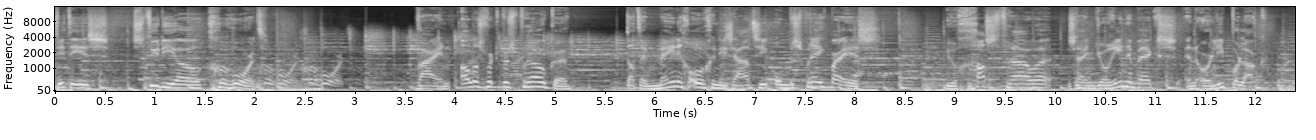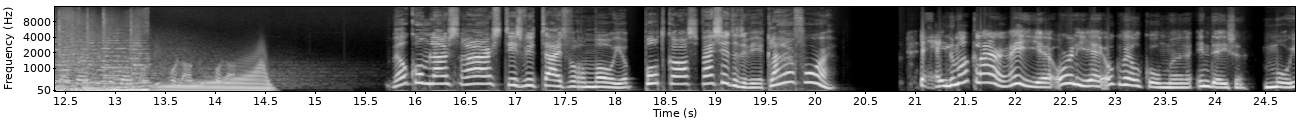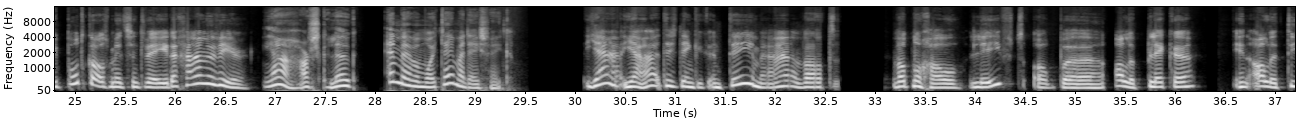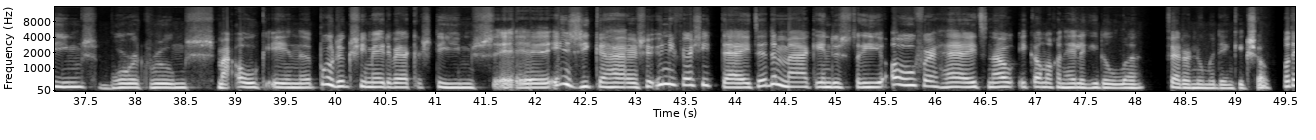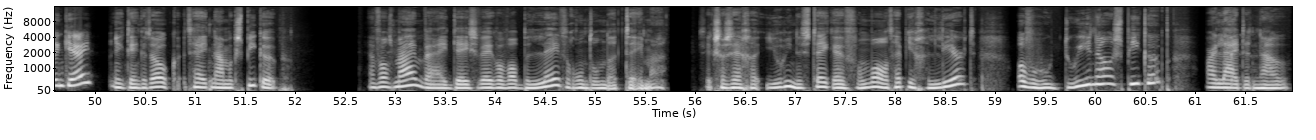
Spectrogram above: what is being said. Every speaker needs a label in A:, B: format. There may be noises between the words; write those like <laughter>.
A: Dit is Studio Gehoord. Waarin alles wordt besproken dat in menige organisatie onbespreekbaar is. Uw gastvrouwen zijn Jorine Beks en Orlie Polak.
B: Welkom luisteraars, het is weer tijd voor een mooie podcast. Wij zitten er weer klaar voor.
C: Helemaal klaar. Hey uh, Orly, jij ook welkom uh, in deze mooie podcast met z'n tweeën. Daar gaan we weer.
B: Ja, hartstikke leuk. En we hebben een mooi thema deze week.
C: Ja, ja het is denk ik een thema wat, wat nogal leeft op uh, alle plekken, in alle teams, boardrooms, maar ook in productiemedewerkersteams, in ziekenhuizen, universiteiten, de maakindustrie, overheid. Nou, ik kan nog een hele riedel verder noemen, denk ik zo. Wat denk jij?
B: Ik denk het ook. Het heet namelijk Speak Up. En volgens mij hebben wij deze week wel wat beleefd rondom dat thema. Dus ik zou zeggen, Jorine, steek even van wal. Wat heb je geleerd over hoe doe je nou Speak Up? Waar leidt het nou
